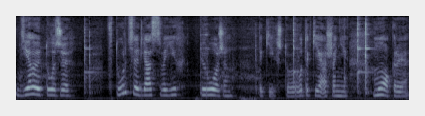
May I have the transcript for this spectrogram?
делают тоже в Турции для своих пирожен. Таких, что вот такие аж они мокрые.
